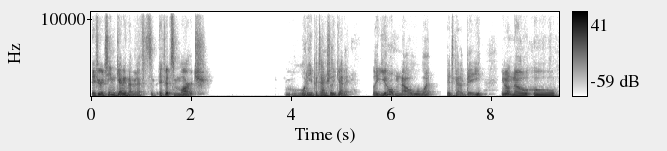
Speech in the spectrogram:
if you're a team getting them, and if it's if it's March, what are you potentially getting? Like, you don't know what it's gonna be. You don't know who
